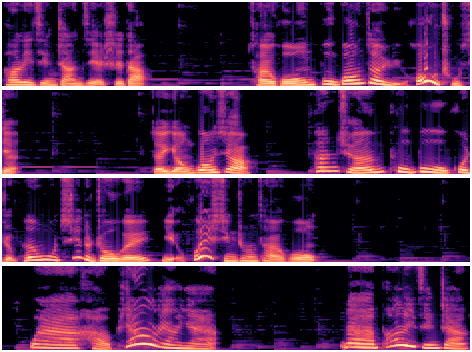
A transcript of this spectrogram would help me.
波利警长解释道：“彩虹不光在雨后出现，在阳光下，喷泉、瀑布或者喷雾器的周围也会形成彩虹。”哇，好漂亮呀！那波利警长，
